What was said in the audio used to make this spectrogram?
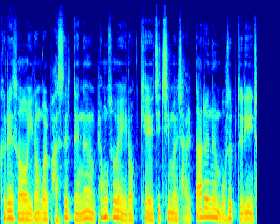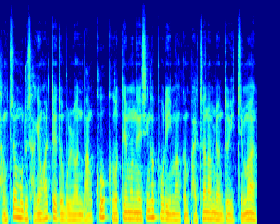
그래서 이런 걸 봤을 때는 평소에 이렇게 지침을 잘 따르는 모습들이 장점으로 작용할 때도 물론 많고 그것 때문에 싱가포르이 이만큼 발전한 면도 있지만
